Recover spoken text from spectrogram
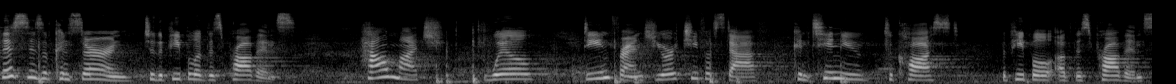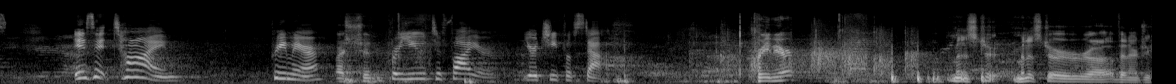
this is of concern to the people of this province. How much will Dean French, your chief of staff, continue to cost the people of this province? Is it time, Premier, Question. for you to fire your chief of staff? Premier. Minister, Minister uh, of Energy.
